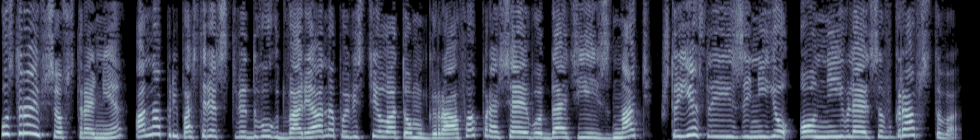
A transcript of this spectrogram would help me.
Устроив все в стране, она при посредстве двух дворян оповестила о том графа, прося его дать ей знать, что если из-за нее он не является в графство,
